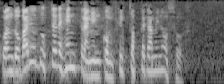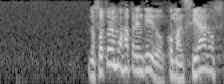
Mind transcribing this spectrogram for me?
Cuando varios de ustedes entran en conflictos pecaminosos, nosotros hemos aprendido como ancianos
